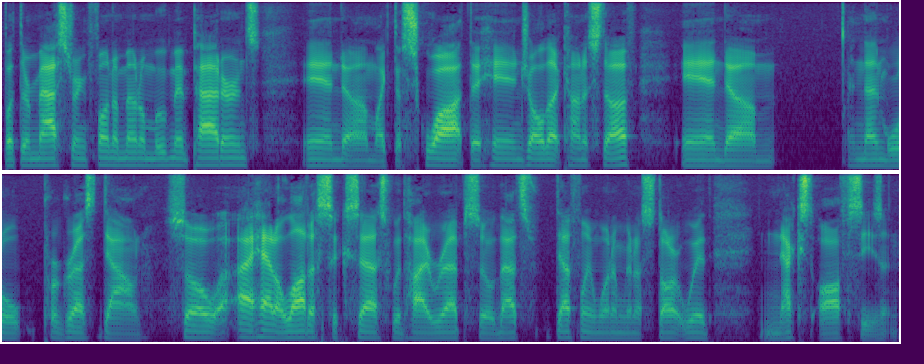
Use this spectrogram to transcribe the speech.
but they're mastering fundamental movement patterns and um, like the squat, the hinge, all that kind of stuff. And um, and then we'll progress down. So I had a lot of success with high reps, so that's definitely what I'm going to start with next off season.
